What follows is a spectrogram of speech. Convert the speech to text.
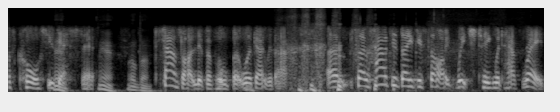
Of course, you Yeah. guessed it. Yeah, well done. Sounds like Liverpool, but we'll go with that. um, so, how did they decide which team would have red?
